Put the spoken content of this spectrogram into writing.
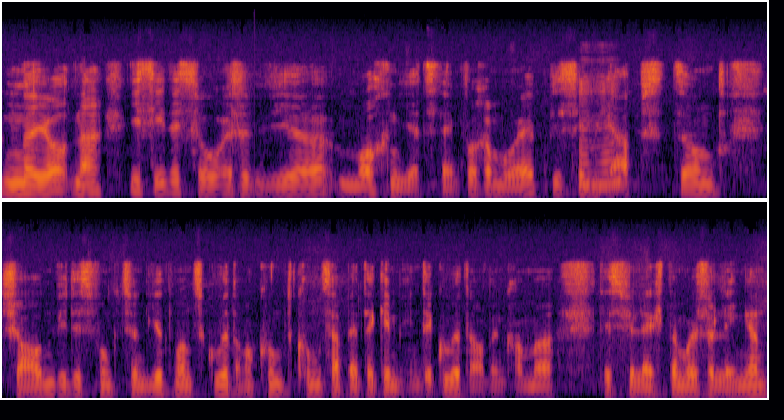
Naja, nein, ich sehe das so. Also wir machen jetzt einfach einmal bis im mhm. Herbst und schauen, wie das funktioniert. Wenn es gut ankommt, kommt es auch bei der Gemeinde gut an. Dann kann man das vielleicht einmal verlängern.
